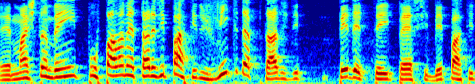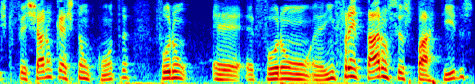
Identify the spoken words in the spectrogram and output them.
é, mas também por parlamentares e partidos. 20 deputados de PDT e PSB, partidos que fecharam questão contra, foram, é, é, foram é, enfrentaram seus partidos,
